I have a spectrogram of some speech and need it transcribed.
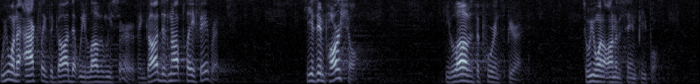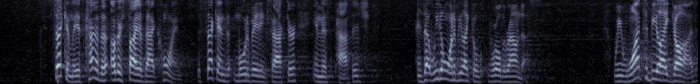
we want to act like the God that we love and we serve. And God does not play favorites, He is impartial. He loves the poor in spirit. So we want to honor the same people. Secondly, it's kind of the other side of that coin. The second motivating factor in this passage is that we don't want to be like the world around us. We want to be like God,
